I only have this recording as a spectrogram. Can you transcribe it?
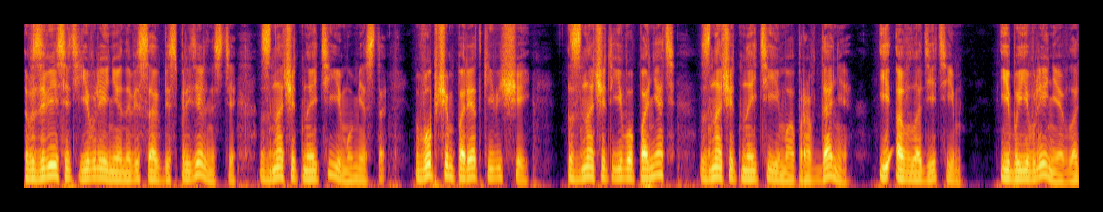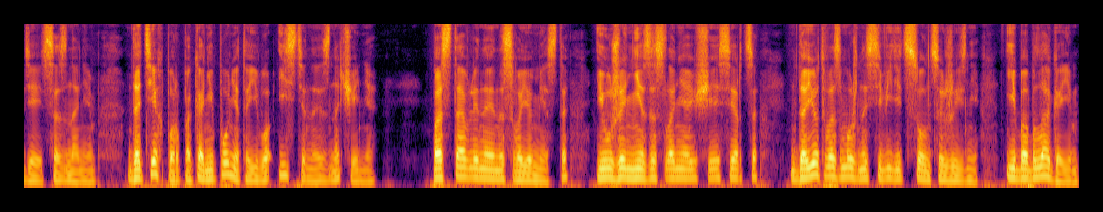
Взвесить явление на весах беспредельности значит найти ему место в общем порядке вещей, значит его понять, значит найти ему оправдание и овладеть им, ибо явление владеет сознанием до тех пор, пока не понято его истинное значение. Поставленное на свое место – и уже не заслоняющее сердце, дает возможность видеть солнце жизни, ибо благо им,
